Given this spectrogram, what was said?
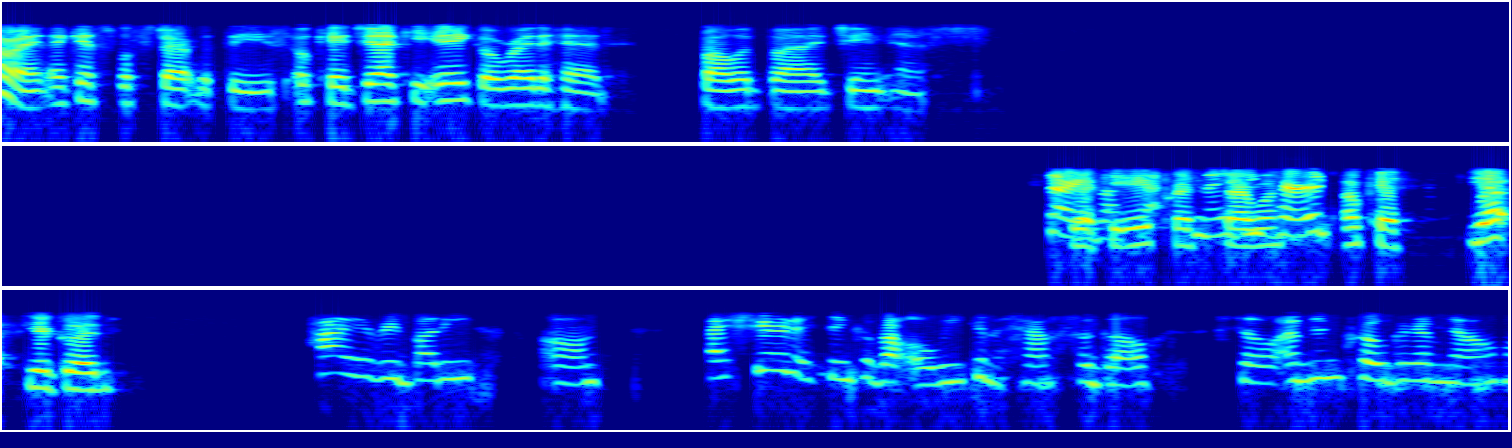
All right, I guess we'll start with these. Okay, Jackie A., go right ahead, followed by Jean S. Sorry Jackie about A, press Can star I be one. heard? Okay. Yep, you're good. Hi, everybody. Um, I shared, I think, about a week and a half ago. So I'm in program now,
